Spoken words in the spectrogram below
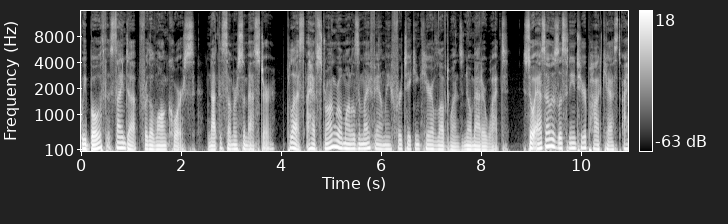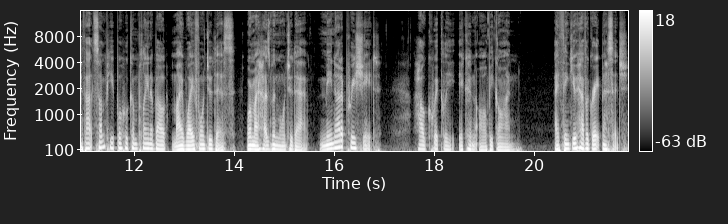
We both signed up for the long course, not the summer semester. Plus, I have strong role models in my family for taking care of loved ones no matter what. So, as I was listening to your podcast, I thought some people who complain about my wife won't do this or my husband won't do that may not appreciate how quickly it can all be gone. I think you have a great message,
